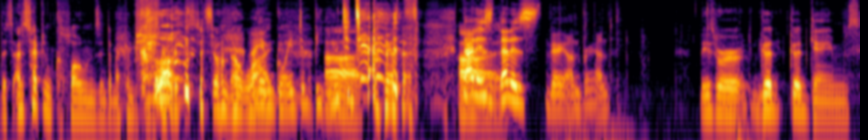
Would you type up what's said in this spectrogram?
this, I just typed in clones into my computer. I just don't know why. I am going to beat you to death. That is that is very on brand. These were good, good games,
